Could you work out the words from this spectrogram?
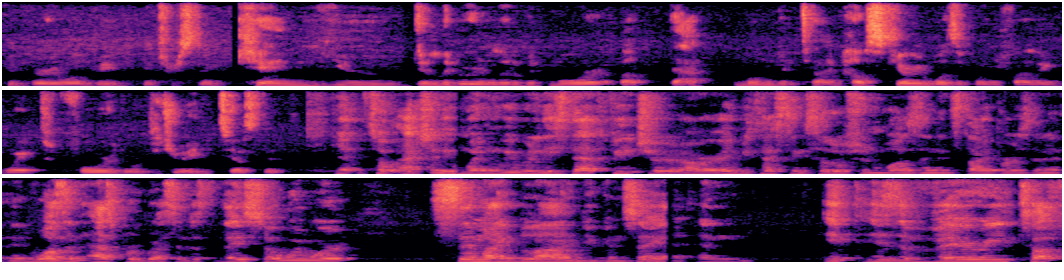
could very well be interesting. Can you deliberate a little bit more about that moment in time? How scary was it when you finally went forward, or did you A/B test it? Yeah, so actually, when we released that feature, our A/B testing solution was in its diapers, and it wasn't as progressive as today. So we were semi-blind, you can say, and it is a very tough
